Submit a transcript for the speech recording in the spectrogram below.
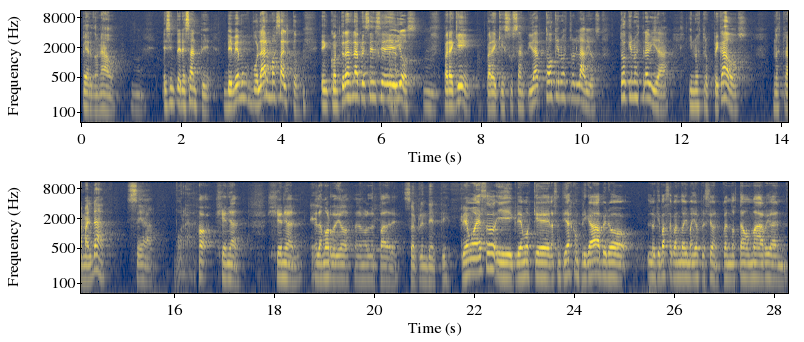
perdonado. Mm. Es interesante, debemos volar más alto, encontrar la presencia de Dios. ¿Para qué? Para que su santidad toque nuestros labios, toque nuestra vida y nuestros pecados, nuestra maldad sea borrada. Oh, genial, genial. El amor de Dios, el amor del Padre. Sorprendente. Creemos eso y creemos que la santidad es complicada, pero lo que pasa cuando hay mayor presión, cuando estamos más arriba en...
